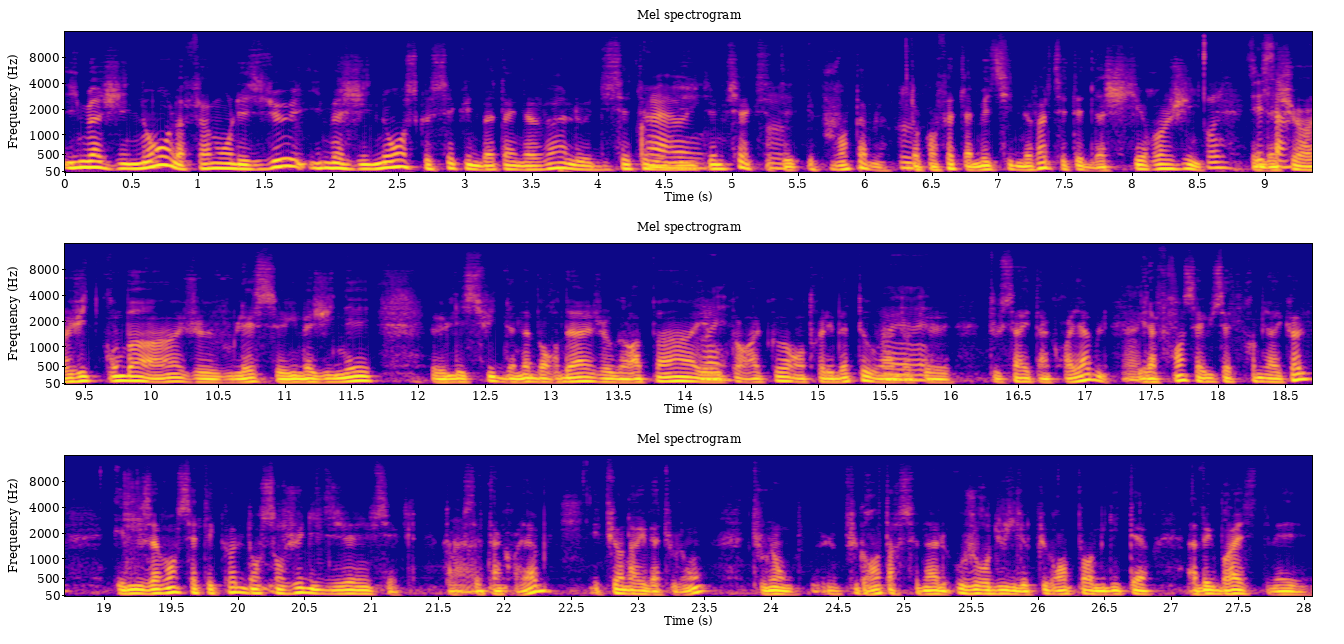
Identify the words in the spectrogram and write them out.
imaginons, la fermons les yeux, imaginons ce que c'est qu'une bataille navale au XVIIe et XVIIIe siècle. C'était mm. épouvantable. Mm. Donc en fait, la médecine navale, c'était de la chirurgie. et de la chirurgie de combat. Hein. Je vous laisse imaginer euh, les suites d'un abordage au grappin et au corps à corps entre les bateaux. Hein. Donc euh, tout ça est incroyable. Et la France a eu cette première école. Et nous avons cette école dans son jus du XIXe siècle. Donc c'est incroyable. Et puis on arrive à Toulon. Toulon, le plus grand arsenal aujourd'hui, le plus grand port militaire avec Brest, mais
